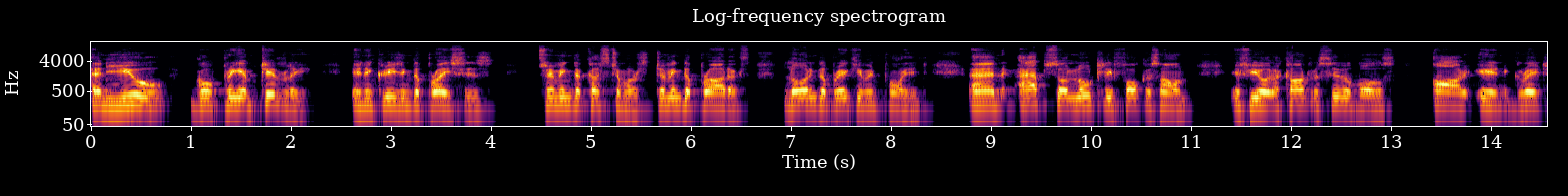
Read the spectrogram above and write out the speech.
and you go preemptively in increasing the prices trimming the customers, trimming the products, lowering the break even point, and absolutely focus on if your account receivables are in great,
